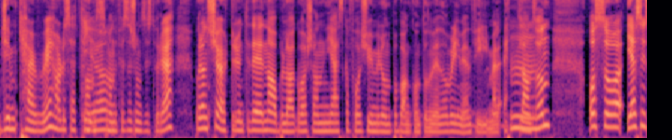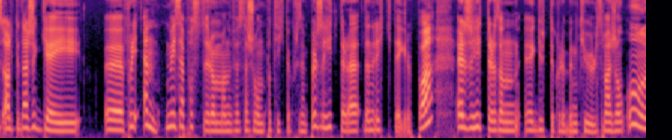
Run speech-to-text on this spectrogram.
Jim Carrey. Har du sett hans Ja. manifestasjonshistorie? Hvor han kjørte rundt i det nabolaget og var sånn 'Jeg skal få 20 millioner på bankkontoen min og bli med i en film', eller et eller annet sånt sånn. Og så Jeg syns alltid det er så gøy øh, fordi enten hvis jeg poster om manifestasjon på TikTok, for eksempel, så hitter det den riktige gruppa. Eller så hitter det sånn uh, gutteklubben kul som er sånn åh,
